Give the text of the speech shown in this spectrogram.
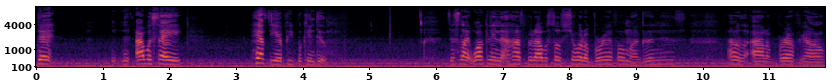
that I would say healthier people can do. Just like walking in the hospital, I was so short of breath. Oh my goodness. I was out of breath, y'all.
